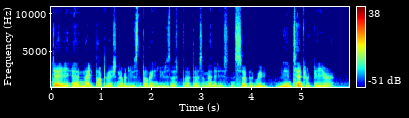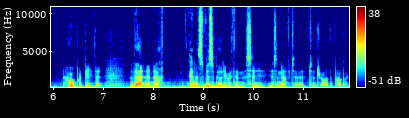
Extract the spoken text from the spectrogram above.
day and night population that would use the building and use those, uh, those amenities. And so that we, the intent would be, or hope would be, that that enough and its visibility within the city is enough to, to draw the public.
